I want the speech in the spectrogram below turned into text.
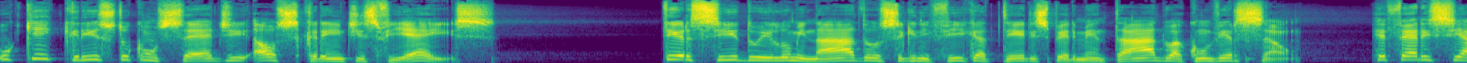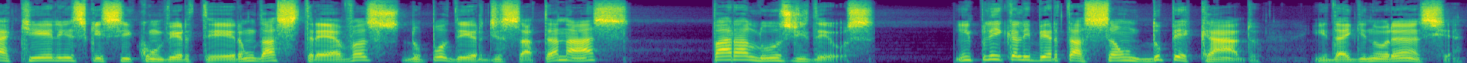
O que Cristo concede aos crentes fiéis? Ter sido iluminado significa ter experimentado a conversão. Refere-se àqueles que se converteram das trevas, do poder de Satanás, para a luz de Deus. Implica a libertação do pecado e da ignorância.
